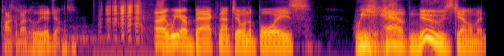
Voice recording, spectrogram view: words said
talk about Julio Jones. All right, we are back. Not Joe and the boys. We have news, gentlemen.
